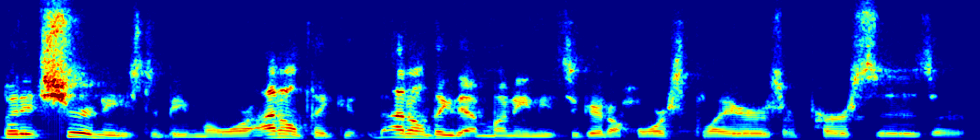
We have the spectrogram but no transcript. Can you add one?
but it sure needs to be more. I don't think I don't think that money needs to go to horse players or purses or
